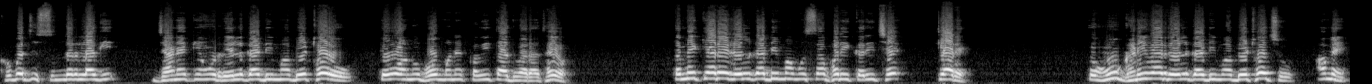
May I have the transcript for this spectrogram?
ખૂબ જ સુંદર લાગી. જાણે કે હું રેલગાડીમાં બેઠો હોઉં તેવો અનુભવ મને કવિતા દ્વારા થયો. તમે ક્યારે રેલગાડીમાં મુસાફરી કરી છે? ક્યારે? તો હું ઘણીવાર રેલગાડીમાં બેઠો છું. અમે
